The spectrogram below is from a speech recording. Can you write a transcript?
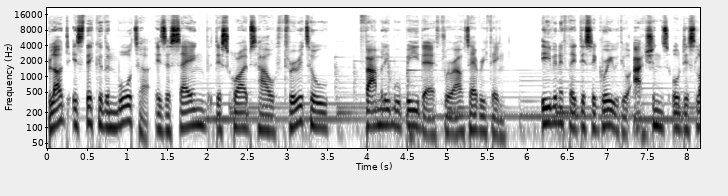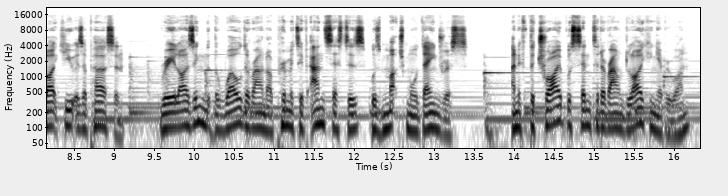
Blood is thicker than water is a saying that describes how, through it all, family will be there throughout everything, even if they disagree with your actions or dislike you as a person, realizing that the world around our primitive ancestors was much more dangerous. And if the tribe was centered around liking everyone,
